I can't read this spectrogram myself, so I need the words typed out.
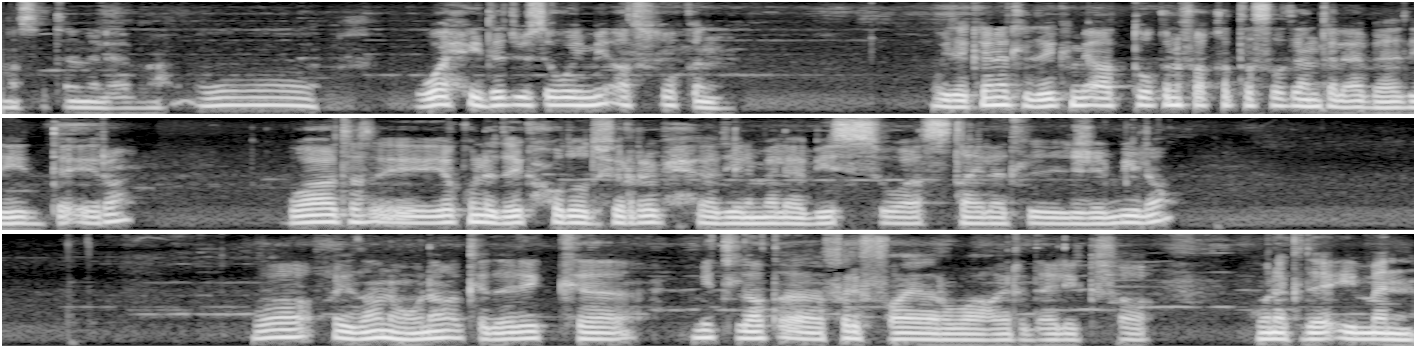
نستطيع نلعبها. أوه واحدة تساوي مئة token وإذا كانت لديك مئة token فقط تستطيع أن تلعب هذه الدائرة ويكون لديك حظوظ في الربح هذه الملابس والستايلات الجميلة. وأيضا هنا كذلك مثل فري فاير وغير ذلك فهناك دائما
